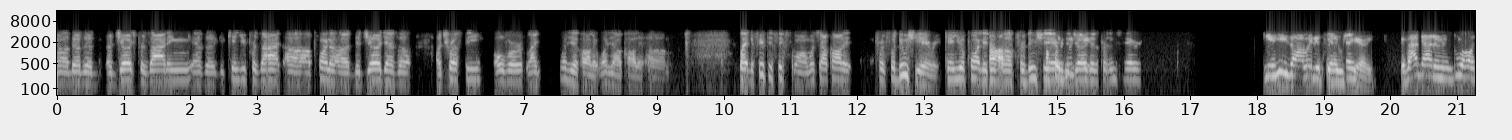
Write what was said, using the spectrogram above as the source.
uh, there's a, a judge presiding as a can you preside uh, appoint a, uh, the judge as a a trustee over like what do you call it? What do y'all call it? Um, like the 56 form. What y'all call it? For fiduciary. Can you appoint the Uh, uh, fiduciary, the judge as a fiduciary? Yeah, he's already a fiduciary. If I got an employee,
